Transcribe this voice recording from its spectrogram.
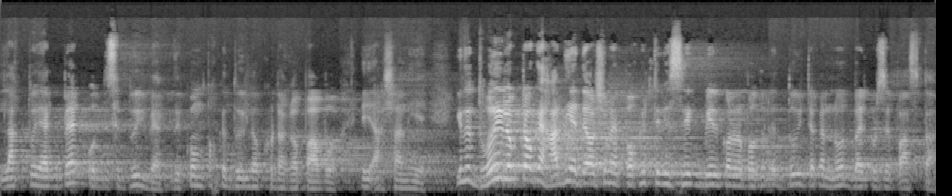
লাগতো এক ব্যাগ ও দিছে দুই ব্যাগ। যে কমপক্ষে দুই লক্ষ টাকা পাবো এই আশা নিয়ে। কিন্তু ধনী লোকটা ওকে হাতিয়ে দেওয়ার সময় পকেট থেকে চেক বের করার বদলে দুই টাকার নোট বের করছে পাঁচটা।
